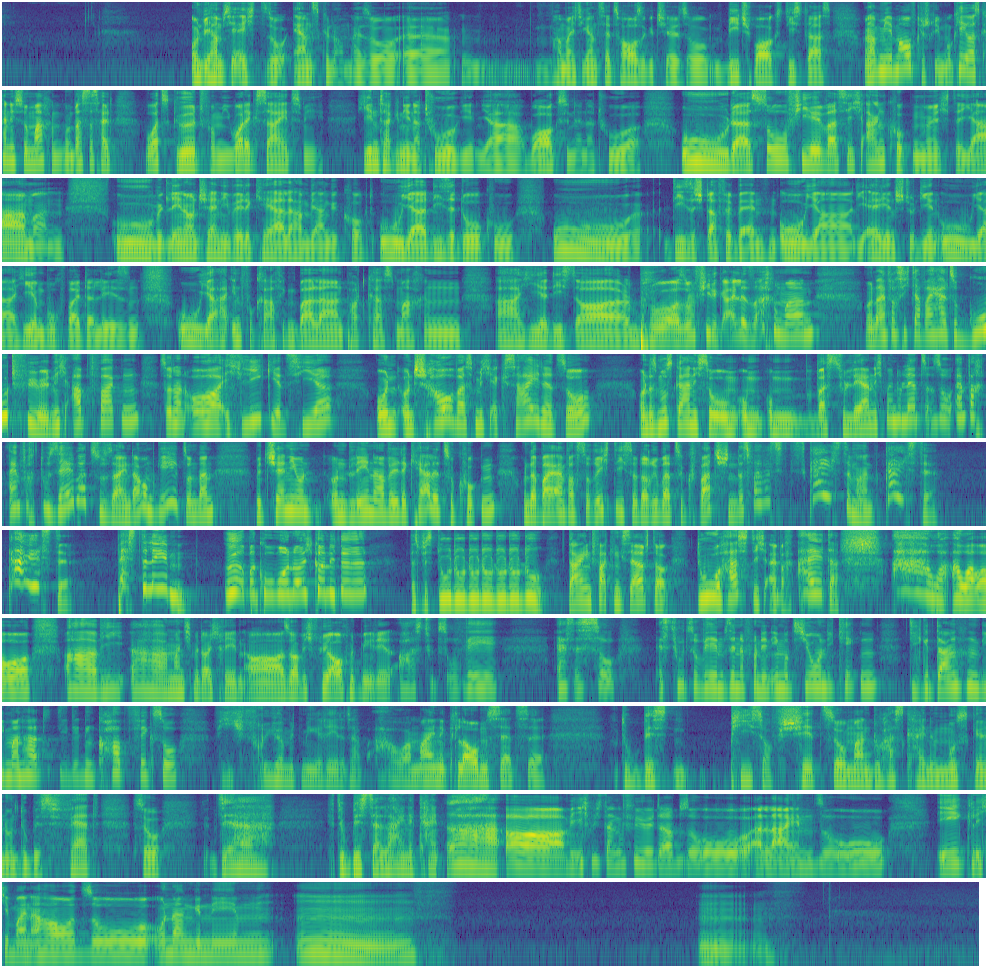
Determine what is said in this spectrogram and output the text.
Und wir haben es hier echt so ernst genommen. Also äh, haben wir die ganze Zeit zu Hause gechillt, so Beachwalks, dies, das. Und haben mir eben aufgeschrieben, okay, was kann ich so machen? Und was ist halt, what's good for me? What excites me? Jeden Tag in die Natur gehen, ja, Walks in der Natur. Uh, da ist so viel, was ich angucken möchte. Ja, Mann. Uh, mit Lena und Jenny wilde Kerle haben wir angeguckt. Uh, ja, diese Doku. Uh, diese Staffel beenden. Oh ja, die Aliens studieren. Uh, ja, hier im Buch weiterlesen. Uh, ja, Infografiken ballern, Podcast machen. Ah, hier dies, oh, boah, so viele geile Sachen, Mann und einfach sich dabei halt so gut fühlen, nicht abfacken, sondern oh, ich lieg jetzt hier und, und schau, was mich excited so. Und es muss gar nicht so, um, um, um was zu lernen. Ich meine, du lernst so einfach, einfach du selber zu sein. Darum geht's. Und dann mit Jenny und, und Lena wilde Kerle zu gucken und dabei einfach so richtig so darüber zu quatschen. Das war was, das Geilste, Mann. Geilste. Geilste. Beste Leben. Äh, aber Corona, ich kann nicht. Äh. Das bist du, du, du, du, du, du, du. Dein fucking Self-Talk. Du hast dich einfach. Alter. Aua, aua, aua, aua. Ah, wie, ah, manche mit euch reden. Oh, so habe ich früher auch mit mir geredet. Oh, es tut so weh. Es ist so, es tut so weh im Sinne von den Emotionen, die kicken, die Gedanken, die man hat, die, den Kopf fix so, wie ich früher mit mir geredet habe. Aua, meine Glaubenssätze. Du bist ein Piece of Shit, so, Mann. Du hast keine Muskeln und du bist fett. So, der du bist alleine, kein, oh, oh, wie ich mich dann gefühlt habe, so allein, so eklig in meiner Haut, so unangenehm. Mm. Mm.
